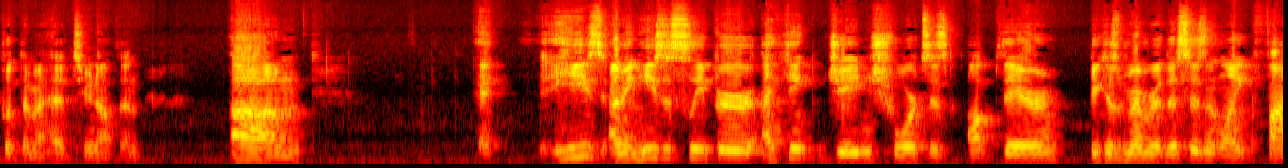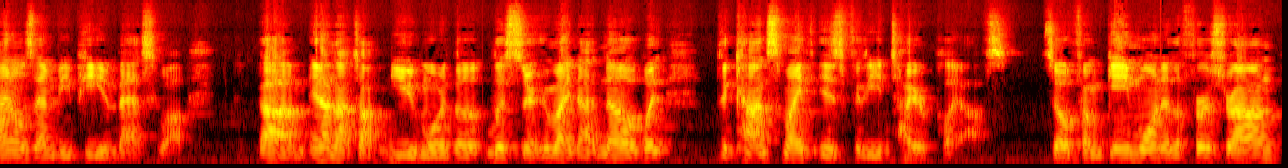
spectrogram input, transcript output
put them ahead two nothing. Um, he's, I mean, he's a sleeper. I think Jaden Schwartz is up there because remember, this isn't like Finals MVP in basketball um, and I'm not talking to you, more the listener who might not know, but the Conn Smythe is for the entire playoffs. So from game one of the first round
